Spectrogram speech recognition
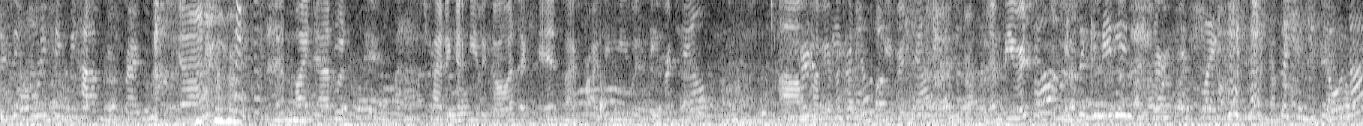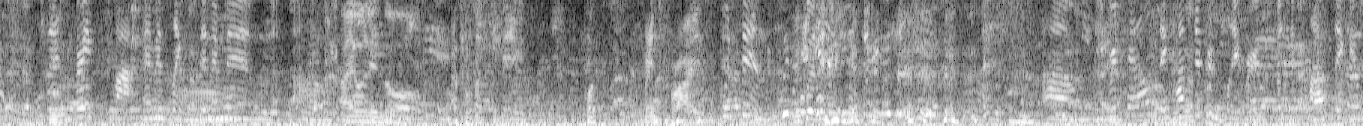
It's the only thing we have to brag about. Yeah. My dad would try to get me to go as a kid by bribing me with beaver tails. Um, have you ever heard of beaver beaver tails? A beaver tail? It's a Canadian dessert. It's like it's like a donut, but it's very flat. and it's like cinnamon. Um, I only know, I forgot the name. Hot French fries. poutine. Yes, yes. Um, beaver tail. They have different flavors, but the classic is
